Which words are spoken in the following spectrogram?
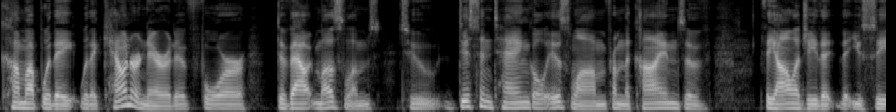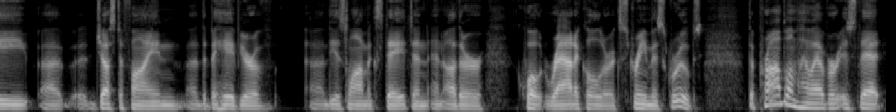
come up with a with a counter narrative for devout Muslims to disentangle Islam from the kinds of theology that, that you see uh, justifying uh, the behavior of uh, the Islamic State and, and other, quote, radical or extremist groups. The problem, however, is that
